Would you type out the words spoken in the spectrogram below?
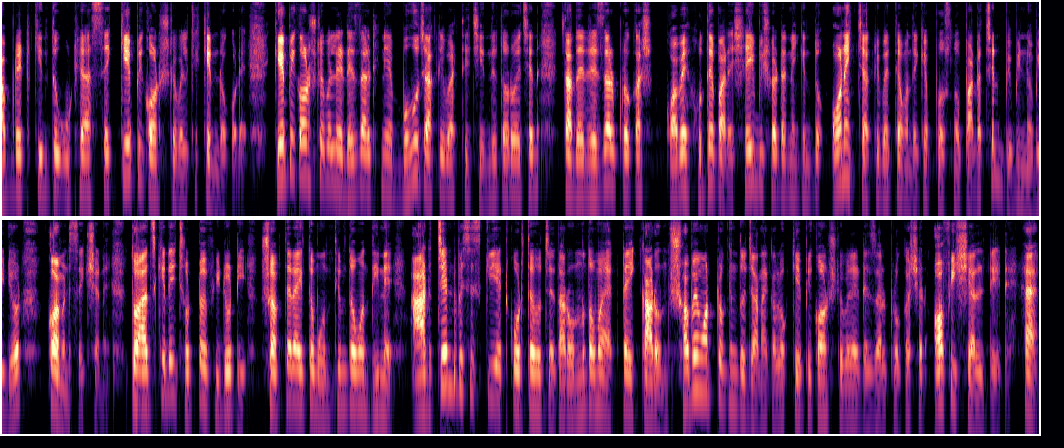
আপডেট কিন্তু উঠে আসছে কেপি কনস্টেবলকে কেন্দ্র করে। কেপি কনস্টেবলের রেজাল্ট নিয়ে বহু চাকরি প্রার্থী চিন্তিত রয়েছেন, তাদের রেজাল্ট প্রকাশ কবে হতে পারে সেই বিষয়টা নিয়ে কিন্তু অনেক চাকরি প্রার্থী আমাদেরকে প্রশ্ন পাঠাচ্ছেন বিভিন্ন ভিডিওর কমেন্ট সেকশনে তো আজকের এই ছোট্ট ভিডিওটি সপ্তাহের একদম অন্তিমতম দিনে আর্জেন্ট বেসিস ক্রিয়েট করতে হচ্ছে তার অন্যতম একটাই কারণ। সবেমাত্র কিন্তু জানা গেল কেপি কনস্টেবলের রেজাল্ট প্রকাশের অফিসিয়াল ডেট হ্যাঁ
